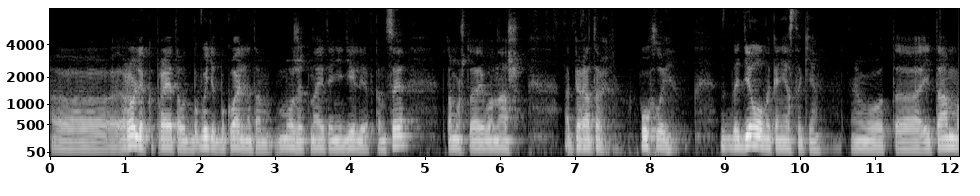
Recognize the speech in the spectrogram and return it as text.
Э, ролик про это вот выйдет буквально там, может, на этой неделе в конце, потому что его наш оператор Пухлый доделал наконец-таки. Вот. Э, и там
